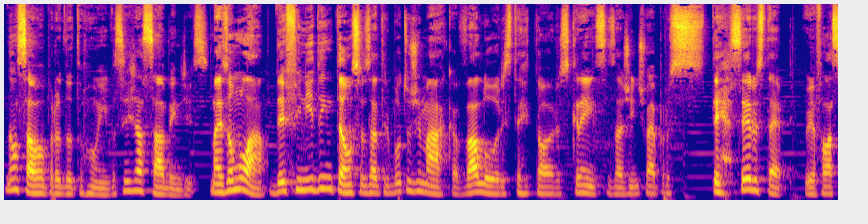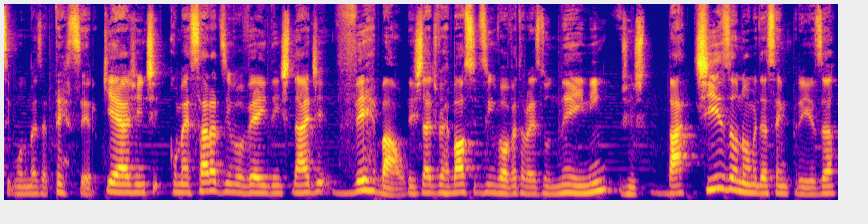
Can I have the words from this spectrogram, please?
não salva produto ruim, vocês já sabem disso. Mas vamos lá. Definido então seus atributos de marca, valores, territórios, crenças, a gente vai para o terceiro step. Eu ia falar segundo, mas é terceiro, que é a gente começar a desenvolver a identidade verbal. A identidade verbal se desenvolve através do naming, a gente batiza o nome dessa empresa.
